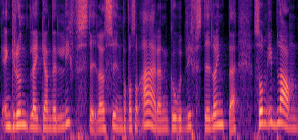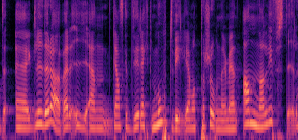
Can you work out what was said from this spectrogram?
en grundläggande livsstil, en syn på vad som är en god livsstil och inte, som ibland eh, glider över i en ganska direkt motvilja mot personer med en annan livsstil.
